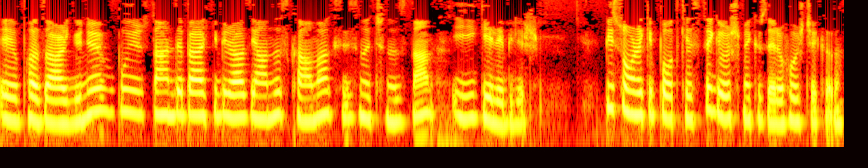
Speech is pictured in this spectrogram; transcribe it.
e, pazar günü. Bu yüzden de belki biraz yalnız kalmak sizin açınızdan iyi gelebilir. Bir sonraki podcast'te görüşmek üzere. Hoşçakalın.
